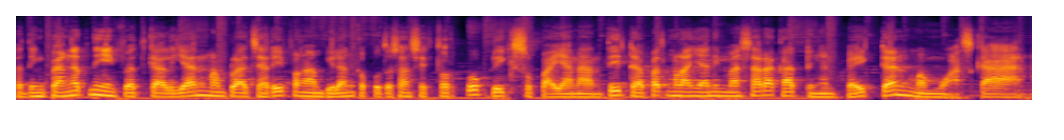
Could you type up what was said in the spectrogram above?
penting banget nih buat kalian mempelajari pengambilan keputusan sektor publik supaya nanti dapat melayani masyarakat dengan baik dan memuaskan.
